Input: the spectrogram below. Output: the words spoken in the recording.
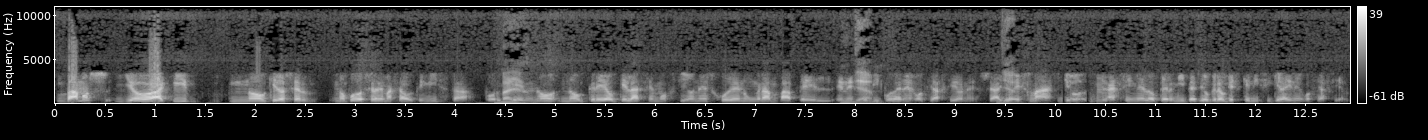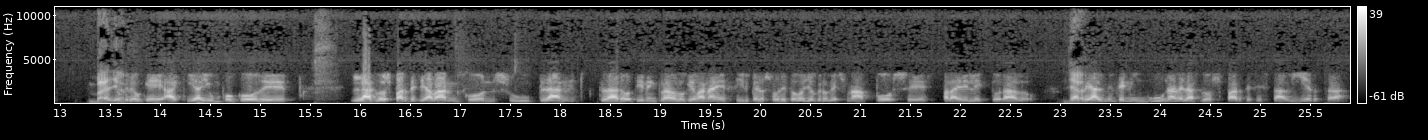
vamos, yo aquí no quiero ser, no puedo ser demasiado optimista, porque Vaya. no, no creo que las emociones jueguen un gran papel en este Ya. tipo de negociaciones. O sea, yo, es más, yo, si me lo permites, yo creo que es que ni siquiera hay negociación. O sea, yo creo que aquí hay un poco de... Las dos partes ya van con su plan, claro, tienen claro lo que van a decir, pero sobre todo yo creo que es una pose para el electorado. O sea, realmente ninguna de las dos partes está abierta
